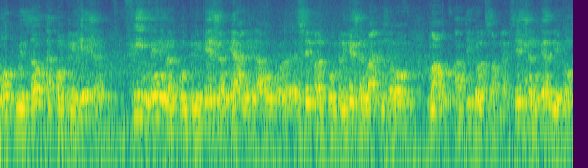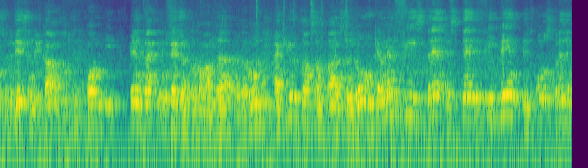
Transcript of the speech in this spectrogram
not without a complication. في مينيمال كومبليكيشن يعني أو سيفرال كومبليكيشن مع الظروف معروف ارتيكولار سبلكسيشن ايرلي كونسوليديشن ريكارنت ديفورميتي بين تراك انفكشن طبعا ده ضروري. اكيوت تارسال سندروم وكمان في ستيل في بين از اولوز بريزنت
